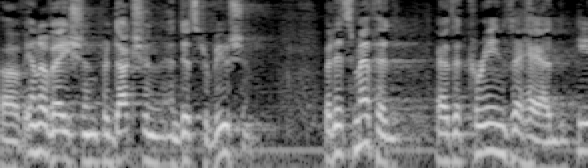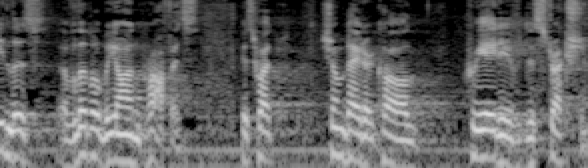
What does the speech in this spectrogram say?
of innovation, production, and distribution. But its method, as it careens ahead, heedless of little beyond profits, is what Schumpeter called creative destruction.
